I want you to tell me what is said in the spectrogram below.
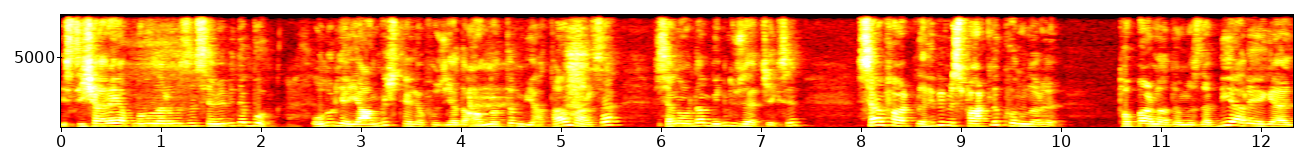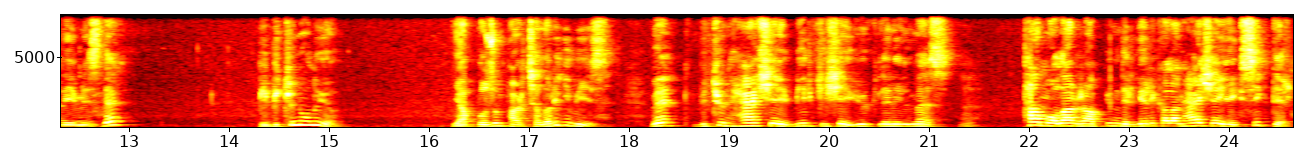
İstişare yapmalarımızın sebebi de bu. Olur ya yanlış telaffuz ya da anlatım bir hatam varsa sen oradan beni düzelteceksin. Sen farklı, hepimiz farklı konuları toparladığımızda bir araya geldiğimizde bir bütün oluyor. Yapbozun parçaları gibiyiz. Ve bütün her şey bir kişiye yüklenilmez. Evet. Tam olan Rabbimdir. Geri kalan her şey eksiktir.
